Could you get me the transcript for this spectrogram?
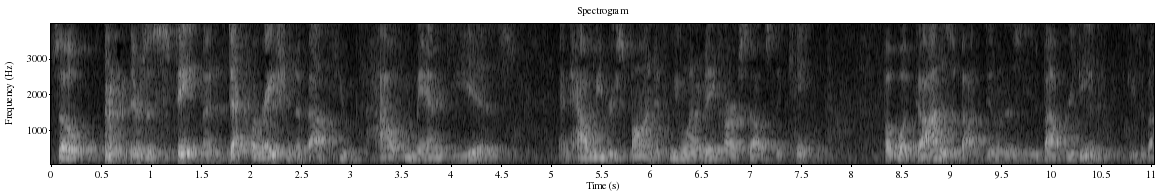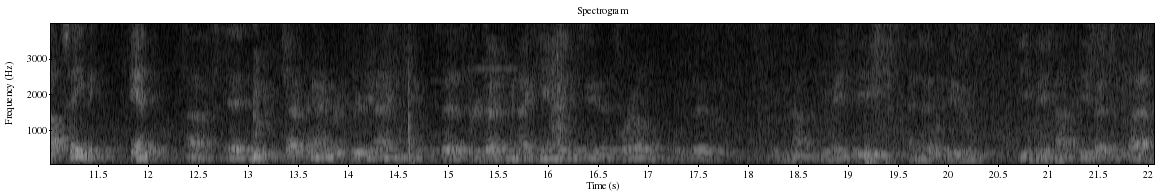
So there's a statement, a declaration about hum- how humanity is and how we respond if we want to make ourselves the king. But what God is about doing is He's about redeeming, He's about saving. Daniel. Uh, in chapter 9, verse 39, Jesus says, For judgment I came into this world, that those who do not see may see, and those who see may not see. But uh,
